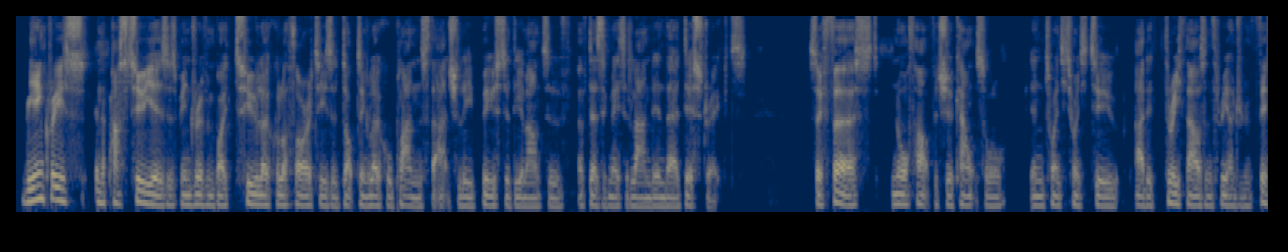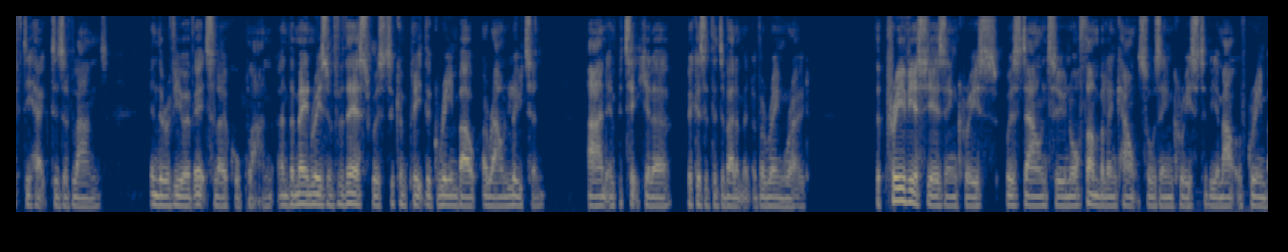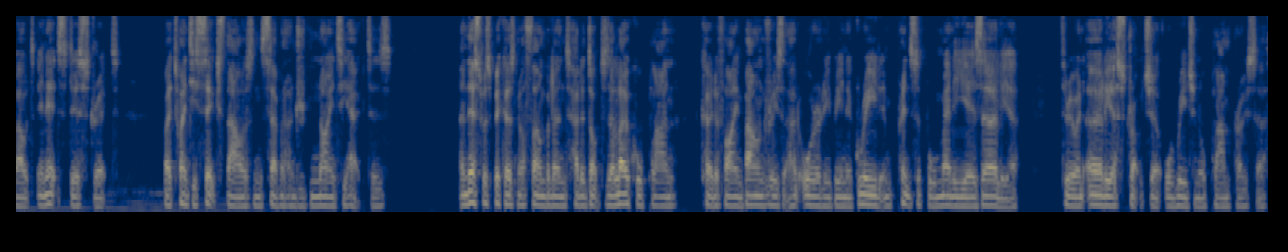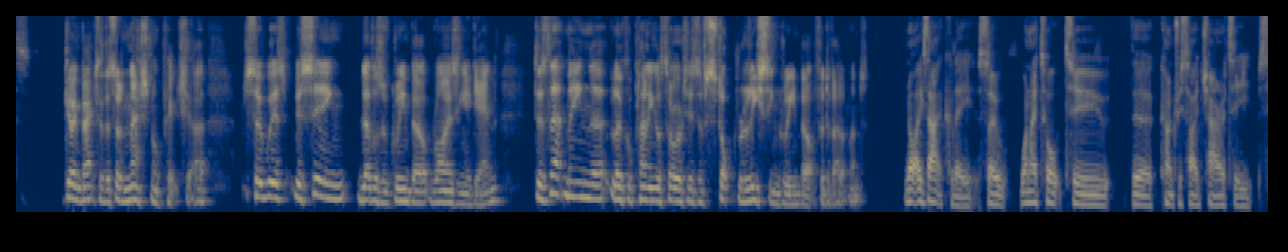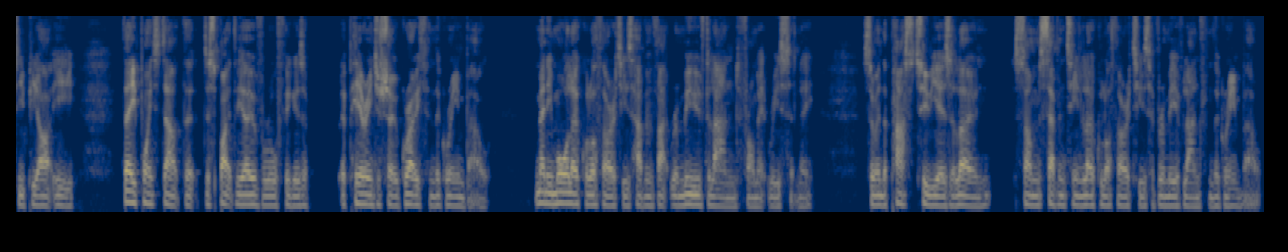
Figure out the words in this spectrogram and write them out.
The increase in the past two years has been driven by two local authorities adopting local plans that actually boosted the amount of, of designated land in their districts. So, first, North Hertfordshire Council in 2022 added 3,350 hectares of land in the review of its local plan. And the main reason for this was to complete the green belt around Luton, and in particular because of the development of a ring road. The previous year's increase was down to Northumberland Council's increase to the amount of greenbelt in its district by 26,790 hectares. And this was because Northumberland had adopted a local plan codifying boundaries that had already been agreed in principle many years earlier through an earlier structure or regional plan process. Going back to the sort of national picture, so we're, we're seeing levels of greenbelt rising again. Does that mean that local planning authorities have stopped releasing greenbelt for development? Not exactly. So when I talked to the countryside charity CPRE, they pointed out that despite the overall figures appearing to show growth in the greenbelt, many more local authorities have in fact removed land from it recently. So in the past two years alone, some 17 local authorities have removed land from the greenbelt.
